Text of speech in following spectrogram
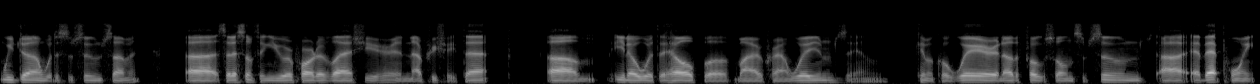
we've done with the Subsume Summit. Uh, so that's something you were part of last year, and I appreciate that. Um, you know, with the help of Maia Crown Williams and Chemical Aware and other folks on Subsume, uh, at that point,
